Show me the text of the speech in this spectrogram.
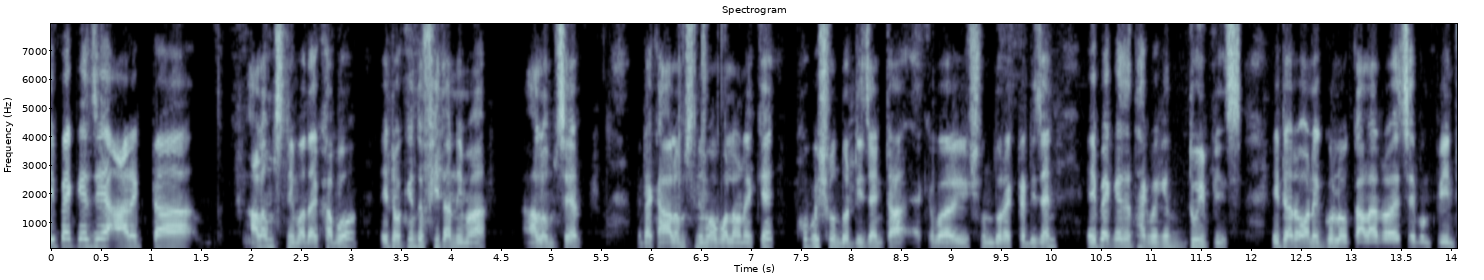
এই প্যাকেজে আরেকটা আলমস নিমা দেখাবো। এটাও কিন্তু ফিতা নিমা আলমসের। এটাকে আলমস নিমা বলে অনেকে। খুবই সুন্দর ডিজাইনটা। একেবারেই সুন্দর একটা ডিজাইন। এই প্যাকেজে থাকবে কিন্তু দুই পিস এটারও অনেকগুলো কালার রয়েছে এবং প্রিন্ট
